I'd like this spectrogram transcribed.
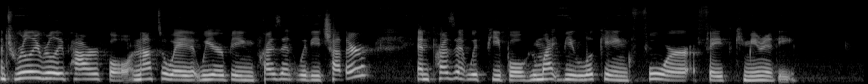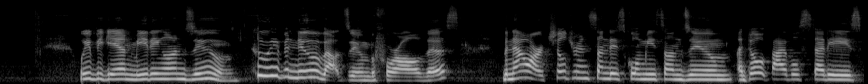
It's really, really powerful. And that's a way that we are being present with each other and present with people who might be looking for a faith community. We began meeting on Zoom. Who even knew about Zoom before all of this? But now our children's Sunday school meets on Zoom, adult Bible studies,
